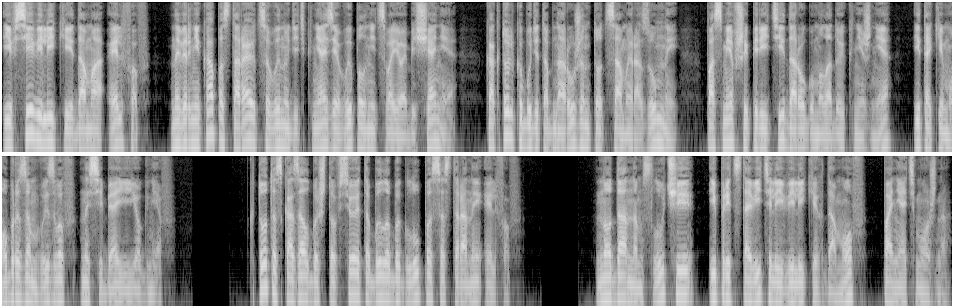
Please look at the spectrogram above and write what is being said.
И все великие дома эльфов наверняка постараются вынудить князя выполнить свое обещание, как только будет обнаружен тот самый разумный, посмевший перейти дорогу молодой княжне и таким образом вызвав на себя ее гнев. Кто-то сказал бы, что все это было бы глупо со стороны эльфов. Но в данном случае и представителей великих домов понять можно.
